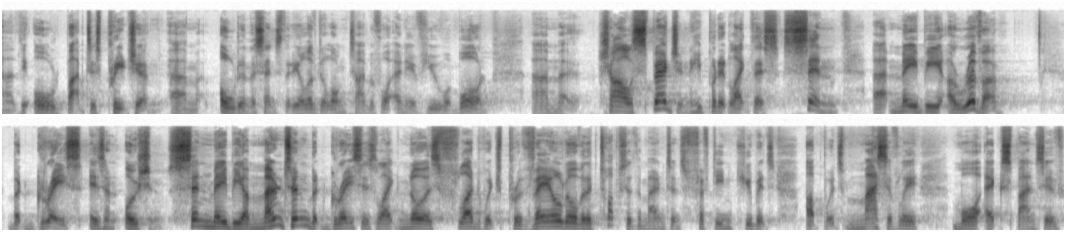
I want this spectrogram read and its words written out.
Uh, the old Baptist preacher, um, old in the sense that he lived a long time before any of you were born, um, Charles Spurgeon, he put it like this Sin uh, may be a river, but grace is an ocean. Sin may be a mountain, but grace is like Noah's flood, which prevailed over the tops of the mountains 15 cubits upwards, massively more expansive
